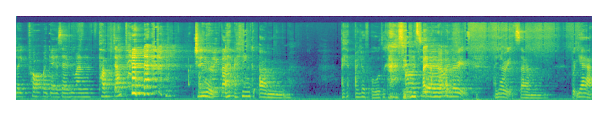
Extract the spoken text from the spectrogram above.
like proper gets everyone pumped up? Do you know, like I. I think um, I, I love all the classes. Oh, I, I, know, I know it's, I know it's, um, but yeah,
